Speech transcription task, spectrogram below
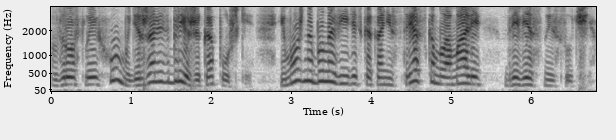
Взрослые хумы держались ближе к опушке, и можно было видеть, как они с треском ломали древесные сучья.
